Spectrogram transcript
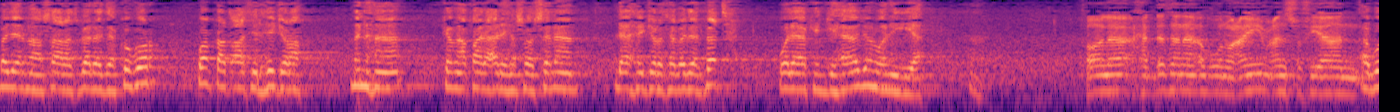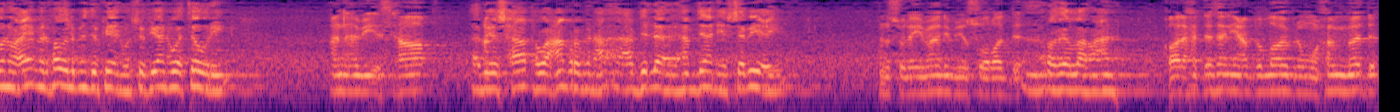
بدل ما صارت بلد كفر وانقطعت الهجرة منها كما قال عليه الصلاة والسلام لا هجرة بعد الفتح ولكن جهاد ونية. قال حدثنا أبو نعيم عن سفيان. أبو نعيم الفضل بن دكين وسفيان هو الثوري. عن أبي إسحاق. أبي إسحاق هو عمرو بن عبد الله الهمداني السبيعي. عن سليمان بن صرد. رضي الله عنه. قال حدثني عبد الله بن محمد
